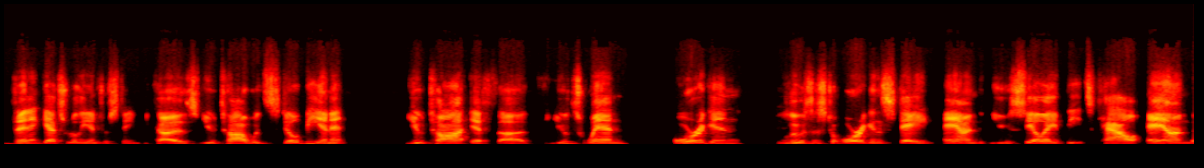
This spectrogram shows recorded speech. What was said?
then it gets really interesting because Utah would still be in it. Utah, if uh, Utes win, Oregon loses to Oregon State, and UCLA beats Cal, and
